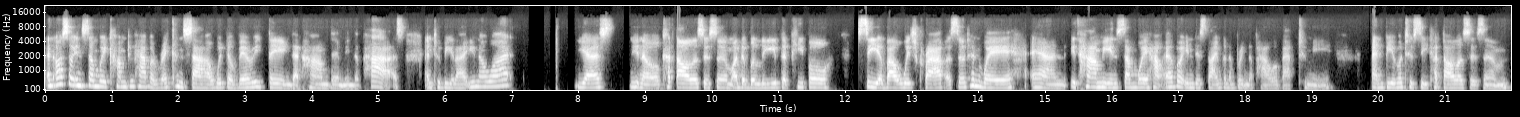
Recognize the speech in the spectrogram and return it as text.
And also in some way come to have a reconcile with the very thing that harmed them in the past. And to be like, you know what? Yes, you know, Catholicism or the belief that people see about witchcraft a certain way and it harmed me in some way. However, in this time, I'm to bring the power back to me and be able to see Catholicism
